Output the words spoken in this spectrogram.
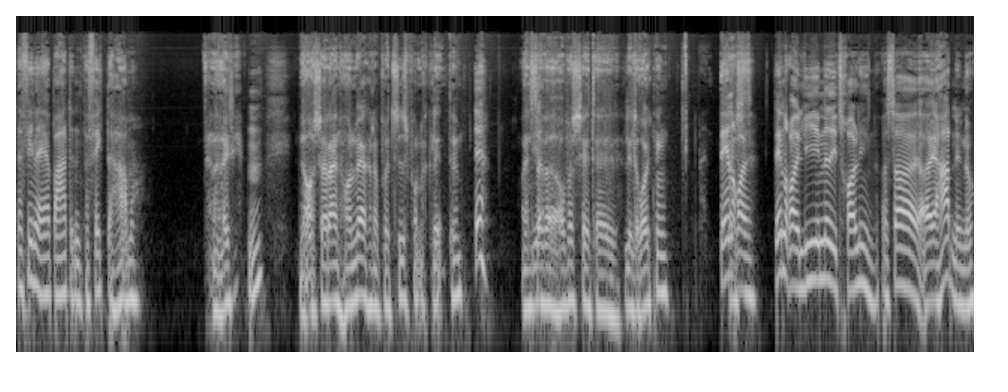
der finder jeg bare den perfekte hammer. Den er rigtig. Mm. Nå, så er der en håndværker, der på et tidspunkt har glemt dem. Ja, Og han lige har været op og sætte øh, lidt rykning. den røg, den røg lige ned i trollien, og, så, og jeg har den endnu.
